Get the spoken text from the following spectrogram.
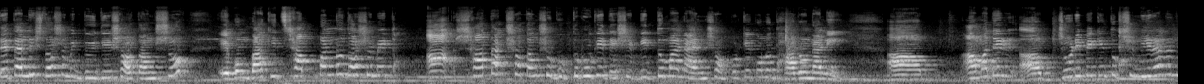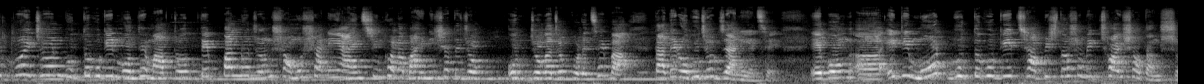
তেতাল্লিশ দশমিক দুই দুই শতাংশ এবং বাকি ছাপ্পান্ন দশমিক সাত আট শতাংশ ভুক্তভোগী দেশে বিদ্যমান আইন সম্পর্কে কোনো ধারণা নেই। আমাদের জরিপে কিন্তু নিরানব্বই জন ভুক্তভোগীর মধ্যে মাত্র তেপ্পান্ন জন সমস্যা নিয়ে আইন শৃঙ্খলা বাহিনীর সাথে যোগ- যোগাযোগ করেছে বা তাদের অভিযোগ জানিয়েছে। এবং এটি মোট ভুক্তভোগীর ছাব্বিশ দশমিক ছয় শতাংশ।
